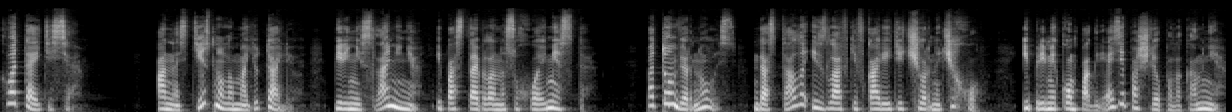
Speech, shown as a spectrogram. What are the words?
Хватайтесь. Она стиснула мою талию, перенесла меня и поставила на сухое место. Потом вернулась, достала из лавки в карете черный чехол и прямиком по грязи пошлепала ко мне.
